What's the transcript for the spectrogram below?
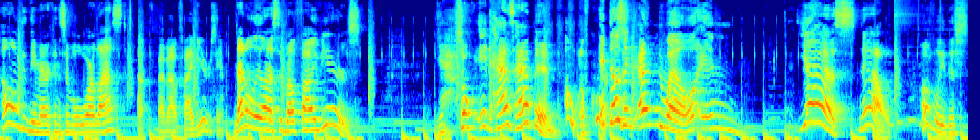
How long did the American Civil War last? Uh, about five years, yeah. That only lasted about five years. Yeah. So it has happened. Oh, of course. It doesn't end well, and yes, now, hopefully this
